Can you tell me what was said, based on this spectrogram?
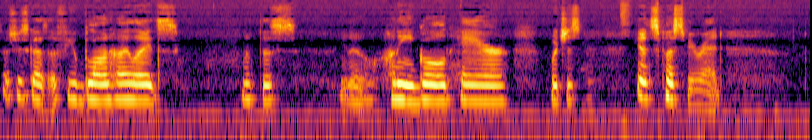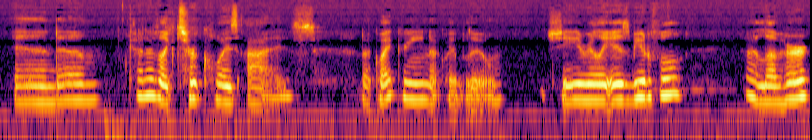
So she's got a few blonde highlights with this, you know, honey gold hair, which is, you know, it's supposed to be red. And um, kind of like turquoise eyes. Not quite green, not quite blue. She really is beautiful. I love her.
